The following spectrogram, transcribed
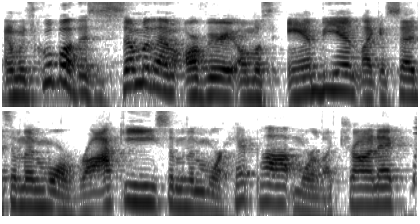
And what's cool about this is some of them are very almost ambient. Like I said, some of them more rocky, some of them more hip hop, more electronic.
